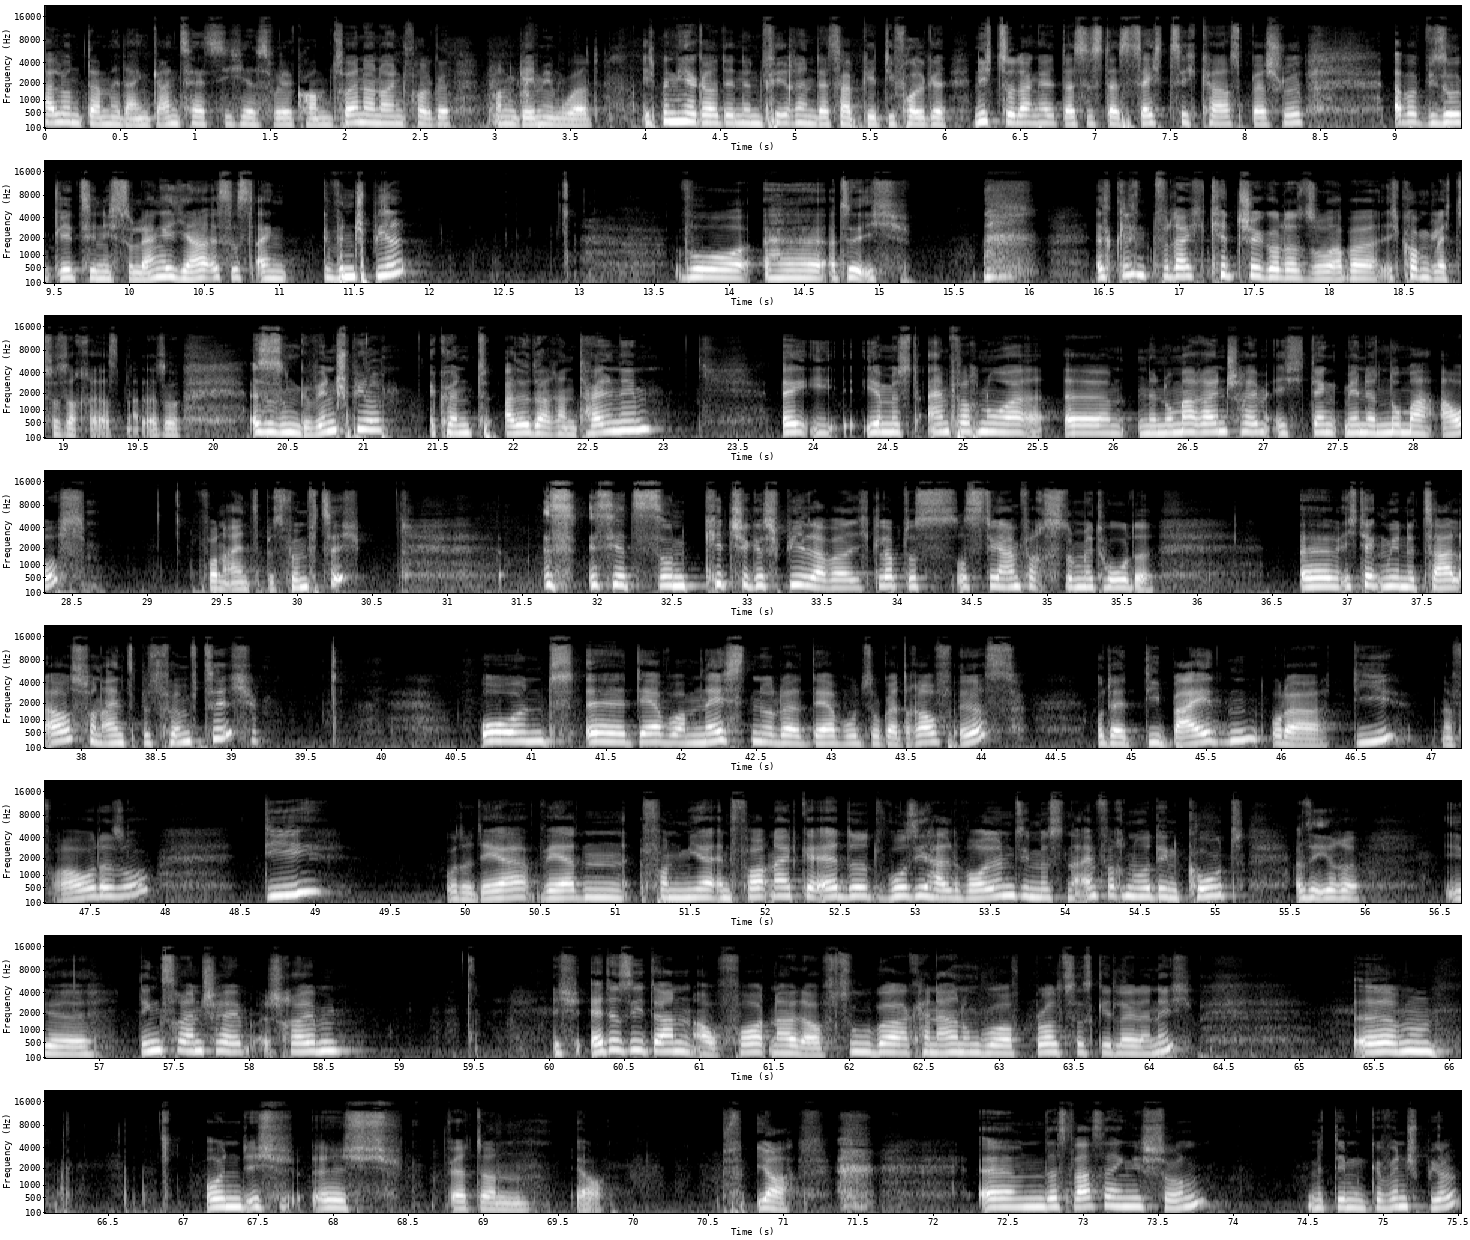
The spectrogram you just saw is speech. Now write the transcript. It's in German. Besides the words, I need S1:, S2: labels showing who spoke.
S1: Hallo und damit ein ganz herzliches Willkommen zu einer neuen Folge von Gaming World. Ich bin hier gerade in den Ferien, deshalb geht die Folge nicht so lange. Das ist das 60k Special. Aber wieso geht sie nicht so lange? Ja, es ist ein Gewinnspiel, wo, äh, also ich, es klingt vielleicht kitschig oder so, aber ich komme gleich zur Sache erstmal. Also, es ist ein Gewinnspiel. Ihr könnt alle daran teilnehmen. Äh, ihr müsst einfach nur äh, eine Nummer reinschreiben. Ich denke mir eine Nummer aus von 1 bis 50. Es ist jetzt so ein kitschiges Spiel, aber ich glaube, das ist die einfachste Methode. Äh, ich denke mir eine Zahl aus von 1 bis 50. Und äh, der, wo am nächsten oder der, wo sogar drauf ist, oder die beiden oder die, eine Frau oder so, die oder der werden von mir in Fortnite geaddet, wo sie halt wollen. Sie müssen einfach nur den Code, also ihre, ihr Dings reinschreiben ich adde sie dann auf Fortnite, auf Zuba, keine Ahnung, wo auf Brawl Stars geht leider nicht. Ähm, und ich, ich werde dann, ja, ja. ähm, das war's eigentlich schon mit dem Gewinnspiel.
